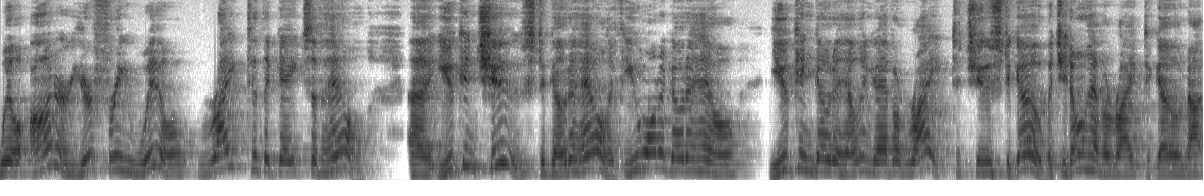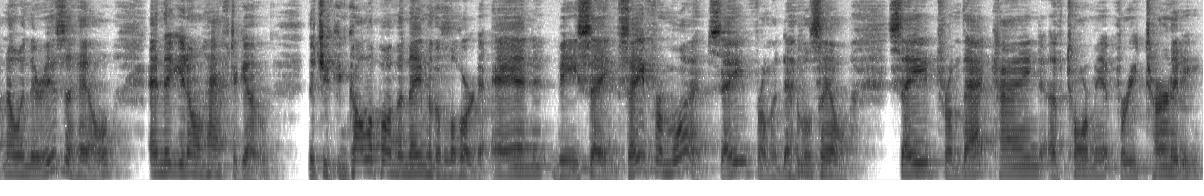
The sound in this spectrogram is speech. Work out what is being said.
will honor your free will right to the gates of hell. Uh, you can choose to go to hell. If you want to go to hell, you can go to hell and you have a right to choose to go, but you don't have a right to go not knowing there is a hell and that you don't have to go. That you can call upon the name of the Lord and be saved. Saved from what? Saved from a devil's hell. Saved from that kind of torment for eternity.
